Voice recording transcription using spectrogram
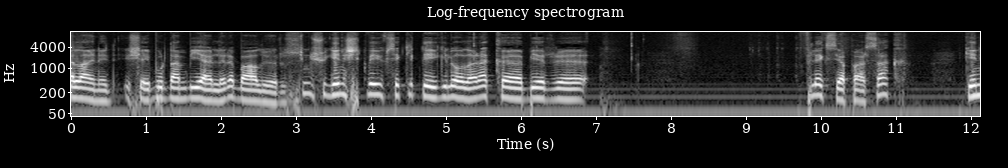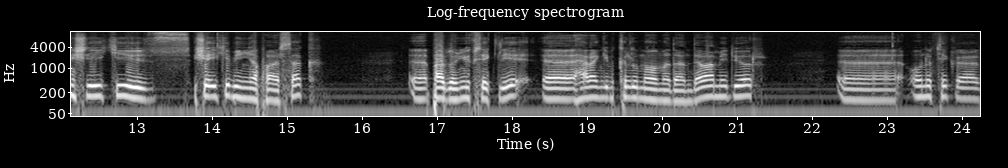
align şey buradan bir yerlere bağlıyoruz. Şimdi şu genişlik ve yükseklikle ilgili olarak e, bir e, flex yaparsak genişliği 200 şey 2000 yaparsak e, pardon yüksekliği herhangi bir kırılma olmadan devam ediyor. Onu tekrar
